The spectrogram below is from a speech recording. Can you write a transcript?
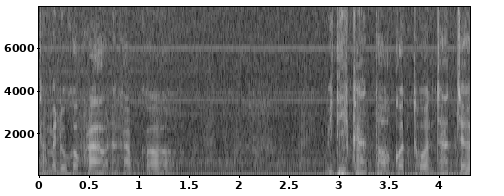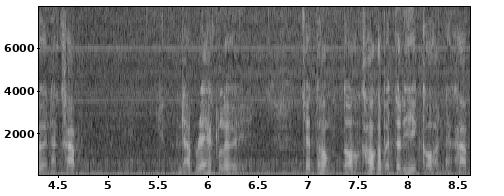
ทำให้ดูคร่าวๆนะครับ ก็ วิธีการต่อคอนโทรลชาร์จเจอร์นะครับอันดับแรกเลย จะต้องต่อเข้ากับแบตเตอรี่ก่อนนะครับ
